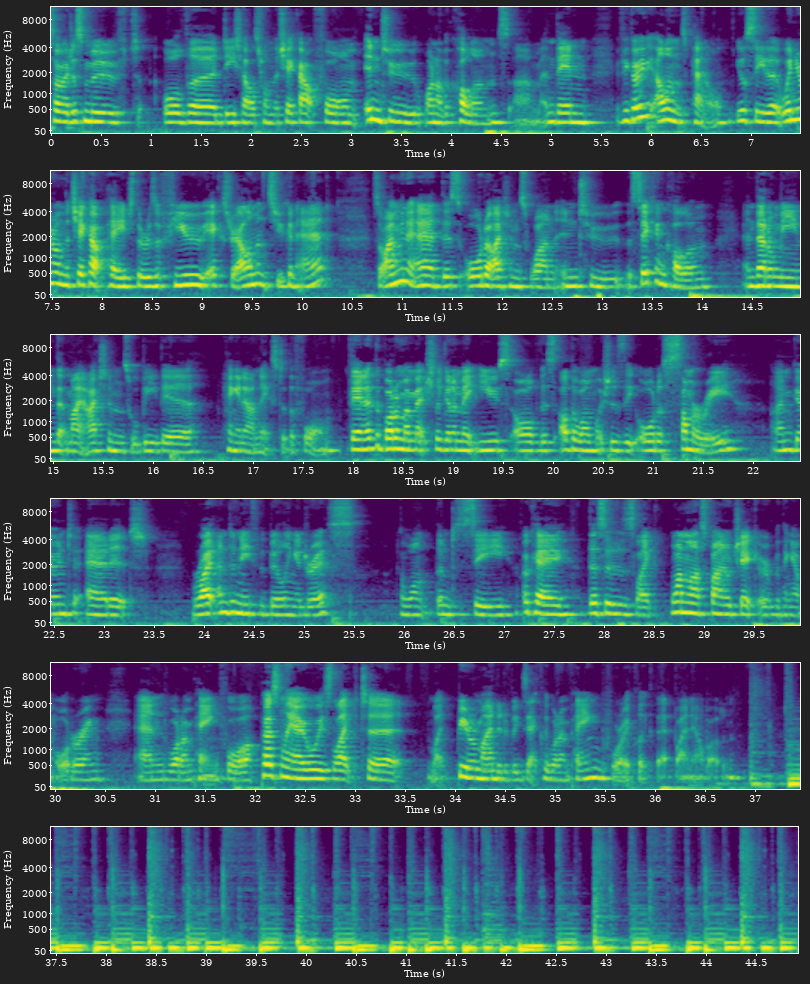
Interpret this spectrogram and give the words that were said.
So I just moved all the details from the checkout form into one of the columns. Um, and then if you go to your elements panel, you'll see that when you're on the checkout page, there is a few extra elements you can add. So I'm going to add this order items one into the second column, and that'll mean that my items will be there hanging out next to the form. Then at the bottom, I'm actually going to make use of this other one, which is the order summary. I'm going to add it right underneath the billing address I want them to see, okay, this is like one last final check of everything I'm ordering and what I'm paying for. Personally, I always like to like be reminded of exactly what I'm paying before I click that buy now button.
